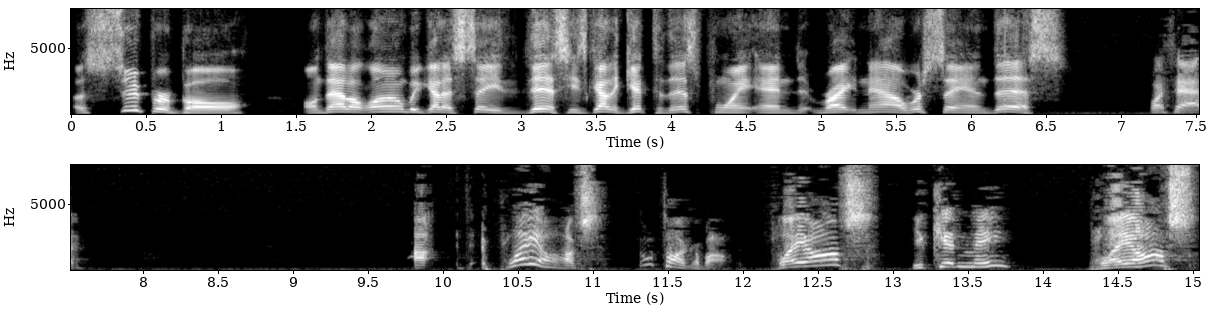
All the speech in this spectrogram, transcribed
a Super Bowl on that alone, we got to say this. He's got to get to this point, and right now we're saying this. What's that? Uh, playoffs? Don't talk about it. playoffs. You kidding me? Playoffs?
